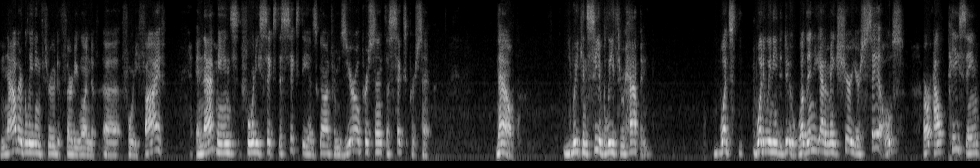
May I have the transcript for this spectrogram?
Now they're bleeding through to 31 to uh, 45. And that means 46 to 60 has gone from 0% to 6%. Now, we can see a bleed through happen. What's what do we need to do? Well, then you got to make sure your sales are outpacing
